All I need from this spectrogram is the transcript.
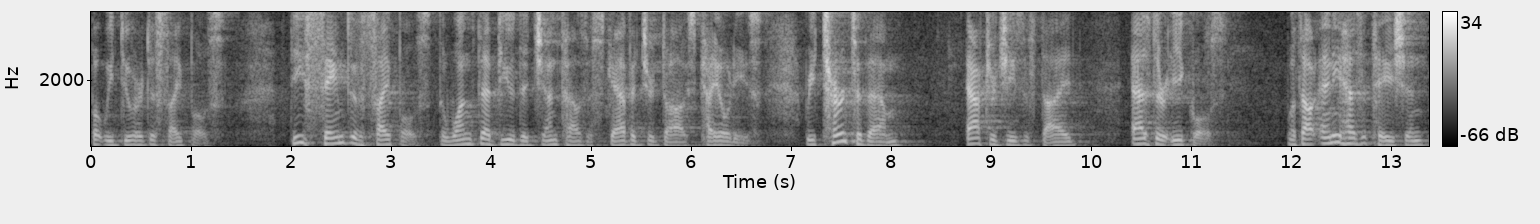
but we do her disciples. These same disciples, the ones that viewed the Gentiles as scavenger dogs, coyotes, returned to them after Jesus died as their equals without any hesitation,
